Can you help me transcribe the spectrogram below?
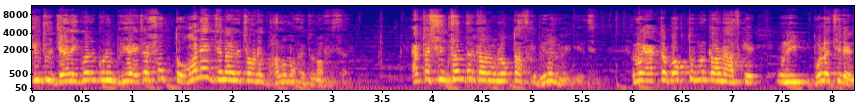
কিন্তু জেনারেল ইকবাল করিম ভুইয়া এটা সত্য, অনেক জেনারেল অনেক ভালো একজন অফিসার। একটা সিদ্ধান্তের কারণে লোকটা আজকে ভিলেন হয়ে গিয়েছে। এবং একটা বক্তব্যের কারণে আজকে উনি বলেছিলেন,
